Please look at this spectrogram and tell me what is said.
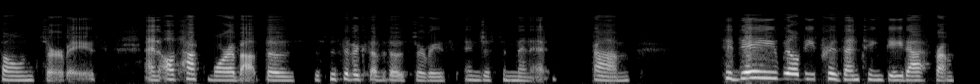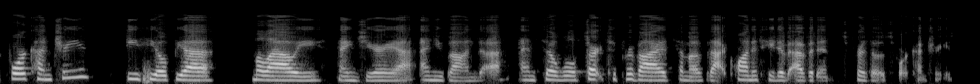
phone surveys. And I'll talk more about those, the specifics of those surveys in just a minute. Um, today we'll be presenting data from four countries, Ethiopia, Malawi, Nigeria, and Uganda. And so we'll start to provide some of that quantitative evidence for those four countries.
